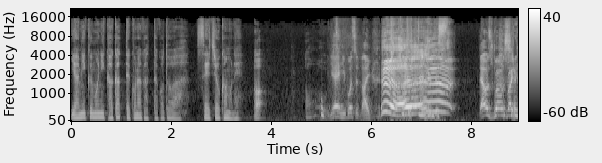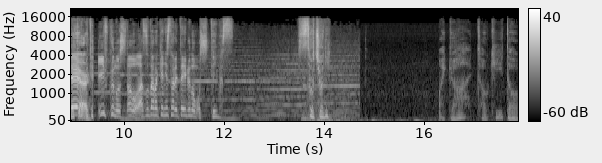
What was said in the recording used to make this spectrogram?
闇雲にかかってこなかったことは成長かもね Oh. Oh, yeah, he wasn't like. that was growth right 柱に比べ there. て衣服の下をあざだらけにされているのも知っています早朝に My God, Tokito.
